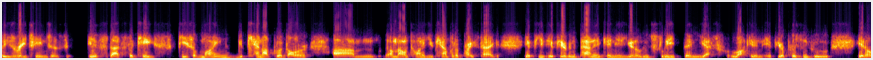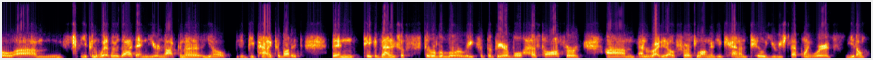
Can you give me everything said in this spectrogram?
these rate changes? If that's the case, peace of mind, you cannot put a dollar um, amount on it. You can't put a price tag. If you if you're going to panic and you're going to lose sleep, then yes, lock it in. If you're a person who, you know, um, you can weather that and you're not going to, you know, be panicked about it, then take advantage of still the lower rates that the variable has to offer, um, and write it out for as long as you can until you reach that point where it's, you know,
